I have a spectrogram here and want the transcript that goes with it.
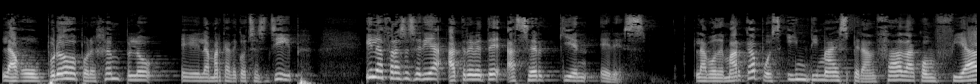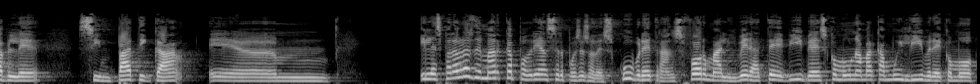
La GoPro, por ejemplo, eh, la marca de coches Jeep. Y la frase sería, atrévete a ser quien eres. La voz de marca, pues íntima, esperanzada, confiable, simpática, eh, y las palabras de marca podrían ser, pues eso, descubre, transforma, libérate, vive, es como una marca muy libre, como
